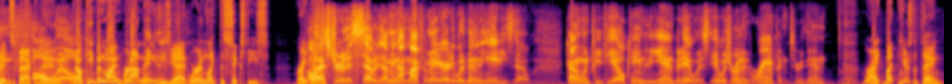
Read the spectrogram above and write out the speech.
puppets back then. Now keep in mind, we're not in the 80s yet. We're in like the 60s right oh, now. that's true. This is '70s. I mean, I, my familiarity would have been in the '80s though, kind of when PTL came to the end. But it was it was running rampant through then. right. But here's the thing.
